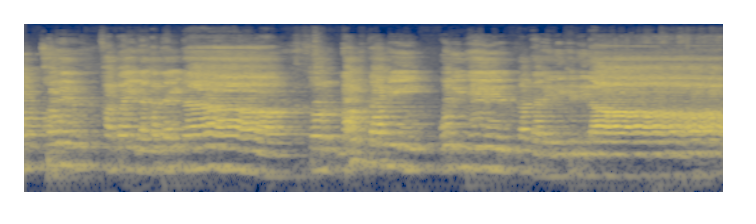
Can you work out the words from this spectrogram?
অক্ষরের খাতায় লেখা যায় না। তোর নামটা আমি কাতারে লিখে দিলাম।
